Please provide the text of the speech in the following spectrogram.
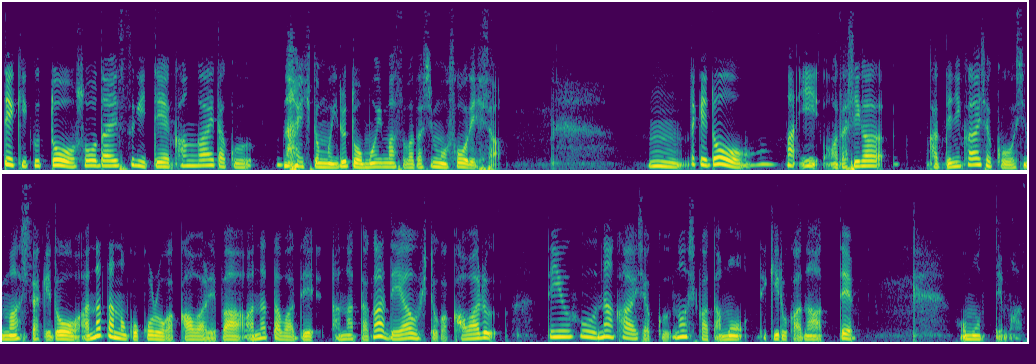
て聞くと壮大すぎて考えたくない人もいると思います。私もそうでした。うん。だけどまあいい。私が勝手に解釈をしましたけどあなたの心が変わればあなたはであなたが出会う人が変わるっていう風な解釈の仕方もできるかなって思ってます。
